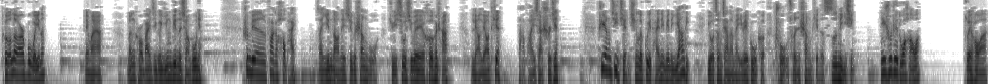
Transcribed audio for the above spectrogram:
何乐而不为呢？另外啊，门口摆几个迎宾的小姑娘，顺便发个号牌，再引导那些个商贾去休息位喝喝茶、聊聊天，打发一下时间。这样既减轻了柜台那边的压力，又增加了每一位顾客储存商品的私密性。你说这多好啊！最后啊，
